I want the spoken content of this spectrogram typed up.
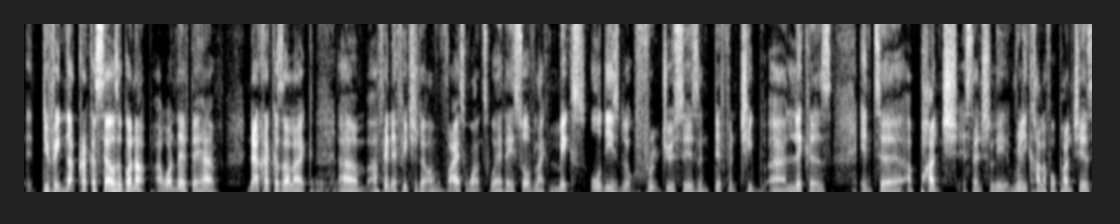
Do you think nutcracker sales have gone up? I wonder if they have. Nutcrackers are like, um, I think they featured it on Vice once, where they sort of like mix all these little fruit juices and different cheap uh, liquors into a punch, essentially, really colorful punches,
